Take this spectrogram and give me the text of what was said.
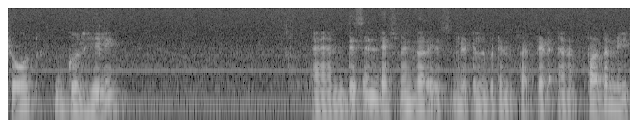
showed good healing. And this index finger is little bit infected and further need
